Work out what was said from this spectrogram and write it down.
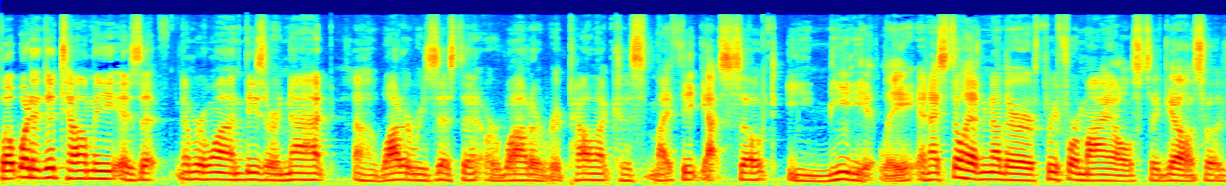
But what it did tell me is that number one, these are not uh, water resistant or water repellent because my feet got soaked immediately. And I still had another three, four miles to go. So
